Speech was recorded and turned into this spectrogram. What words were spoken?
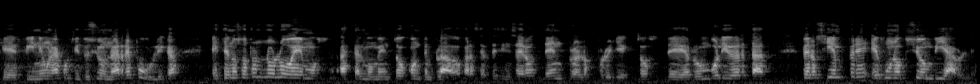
que define una constitución, una república, este nosotros no lo hemos hasta el momento contemplado, para serte sincero, dentro de los proyectos de Rumbo Libertad, pero siempre es una opción viable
